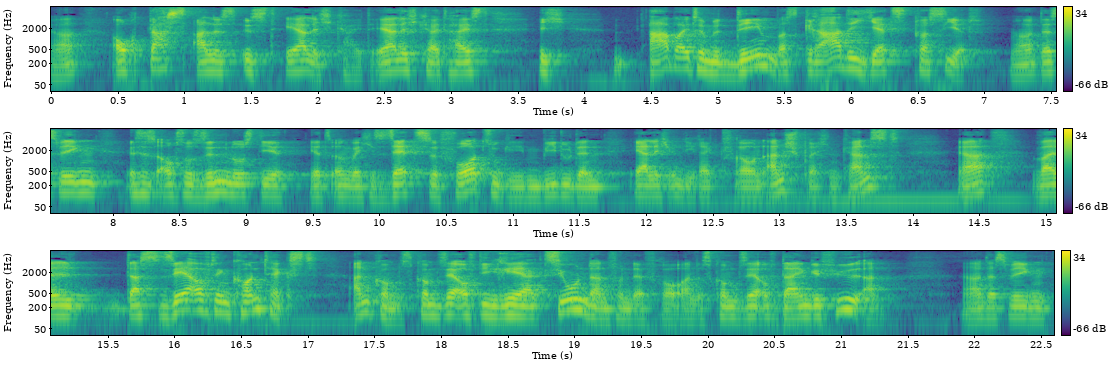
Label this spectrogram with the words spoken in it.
Ja, auch das alles ist Ehrlichkeit. Ehrlichkeit heißt, ich arbeite mit dem, was gerade jetzt passiert. Ja, deswegen ist es auch so sinnlos, dir jetzt irgendwelche Sätze vorzugeben, wie du denn ehrlich und direkt Frauen ansprechen kannst, ja, weil das sehr auf den Kontext ankommt. Es kommt sehr auf die Reaktion dann von der Frau an. Es kommt sehr auf dein Gefühl an. Ja, deswegen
